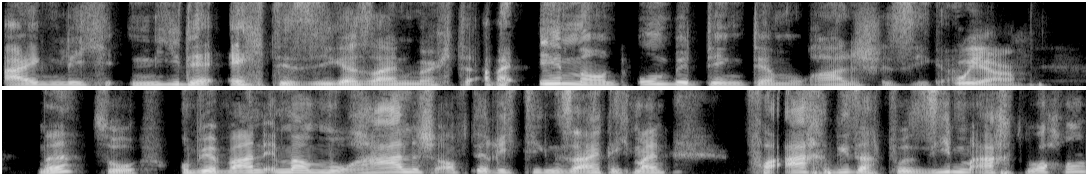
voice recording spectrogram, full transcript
eigentlich nie der echte Sieger sein möchte, aber immer und unbedingt der moralische Sieger. Oh ja. Ne? So. Und wir waren immer moralisch auf der richtigen Seite. Ich meine, vor acht, wie gesagt, vor sieben, acht Wochen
